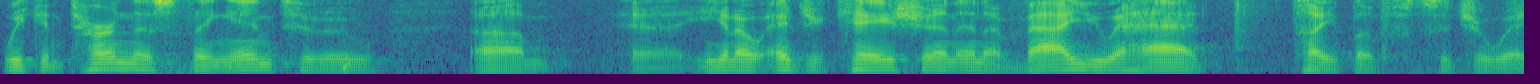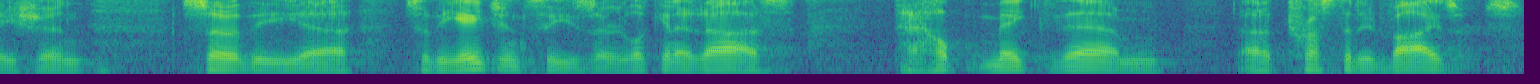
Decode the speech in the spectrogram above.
we can turn this thing into, um, uh, you know, education and a value add type of situation. So the uh, so the agencies are looking at us to help make them uh, trusted advisors.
